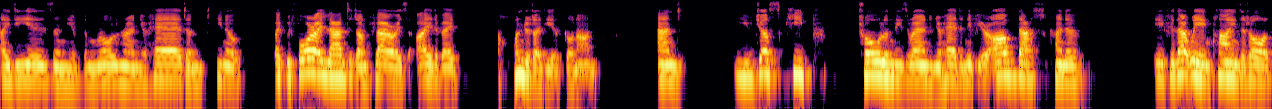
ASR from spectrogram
ideas, and you have them rolling around your head. And you know, like before I landed on flowers, I had about a hundred ideas going on and you just keep trolling these around in your head and if you're of that kind of if you're that way inclined at all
